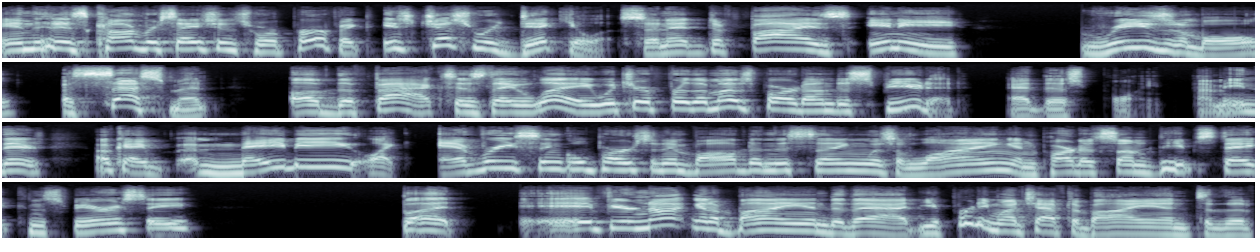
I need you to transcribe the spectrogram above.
and that his conversations were perfect is just ridiculous and it defies any reasonable assessment of the facts as they lay which are for the most part undisputed at this point. I mean, there's okay, maybe like every single person involved in this thing was lying and part of some deep state conspiracy. But if you're not going to buy into that, you pretty much have to buy into the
